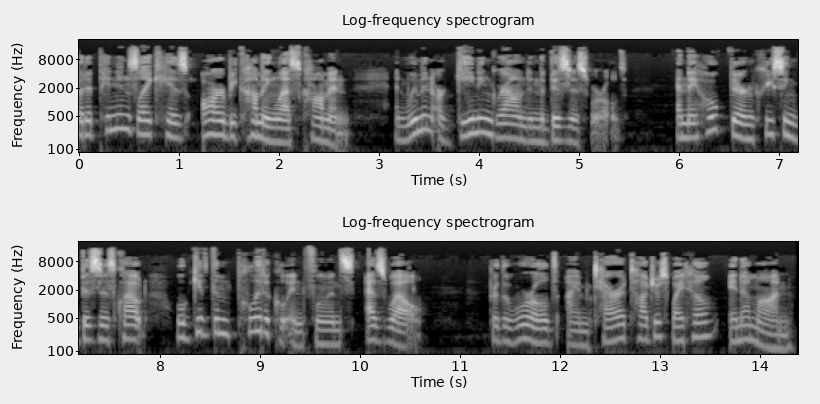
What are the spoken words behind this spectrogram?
But opinions like his are becoming less common, and women are gaining ground in the business world. And they hope their increasing business clout will give them political influence as well. For the world, I am Tara Todras Whitehill in Amman.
